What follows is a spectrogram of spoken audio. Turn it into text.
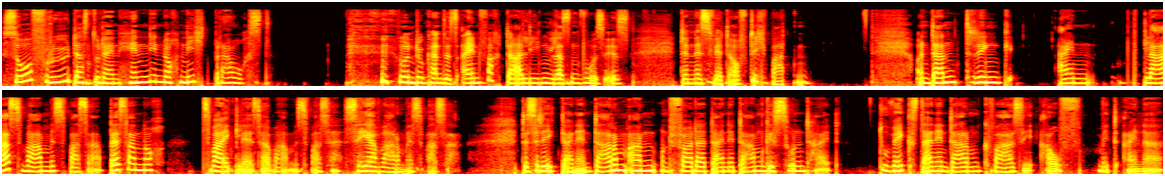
So früh, dass du dein Handy noch nicht brauchst. und du kannst es einfach da liegen lassen, wo es ist, denn es wird auf dich warten. Und dann trink ein Glas warmes Wasser. Besser noch zwei Gläser warmes Wasser. Sehr warmes Wasser. Das regt deinen Darm an und fördert deine Darmgesundheit. Du wächst deinen Darm quasi auf mit einer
